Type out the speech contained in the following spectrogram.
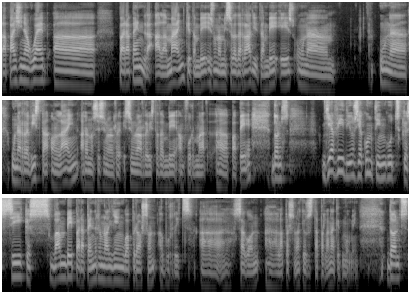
la pàgina web eh, per aprendre alemany, que també és una emissora de ràdio i també és una, una, una revista online, ara no sé si una, si una revista també en format eh, paper, doncs hi ha vídeos, hi ha continguts que sí que es van bé per aprendre una llengua, però són avorrits, eh, segon eh, la persona que us està parlant en aquest moment. Doncs,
